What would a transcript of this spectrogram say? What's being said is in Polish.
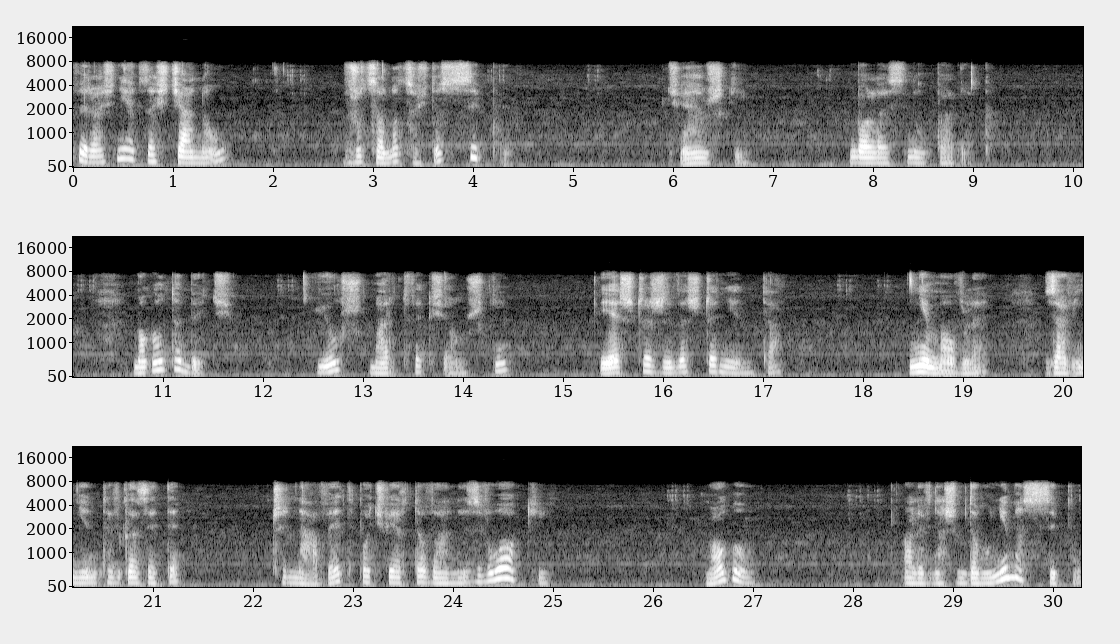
wyraźnie, jak za ścianą wrzucono coś do sypu. Ciężki, bolesny upadek. Mogą to być już martwe książki, jeszcze żywe szczenięta, niemowlę zawinięte w gazetę, czy nawet poćwiartowane zwłoki. Mogą, ale w naszym domu nie ma sypu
